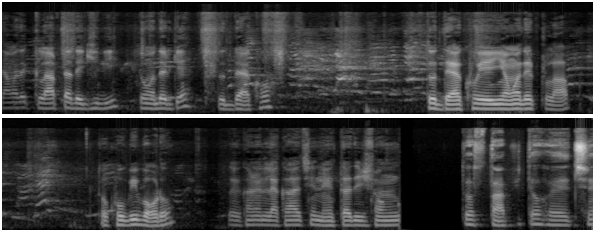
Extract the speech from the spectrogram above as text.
আমাদের ক্লাবটা দেখিয়ে দিই তোমাদেরকে। তো দেখো তো দেখো, এই আমাদের ক্লাব তো খুবই বড়। তো এখানে লেখা আছে নেতাজি সংঘ। তো স্থাপিত হয়েছে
